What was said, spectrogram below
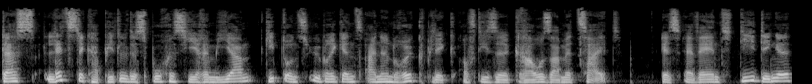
Das letzte Kapitel des Buches Jeremia gibt uns übrigens einen Rückblick auf diese grausame Zeit. Es erwähnt die Dinge,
